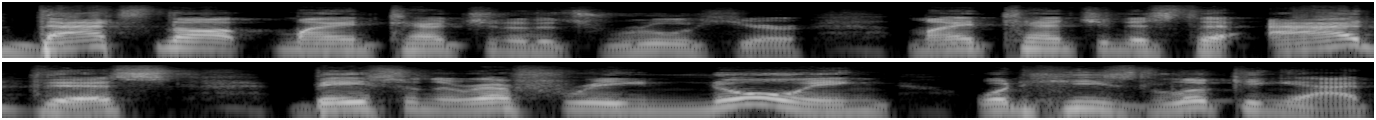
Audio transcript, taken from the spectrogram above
That's not my intention of this rule here. My intention is to add this based on the referee knowing what he's looking at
